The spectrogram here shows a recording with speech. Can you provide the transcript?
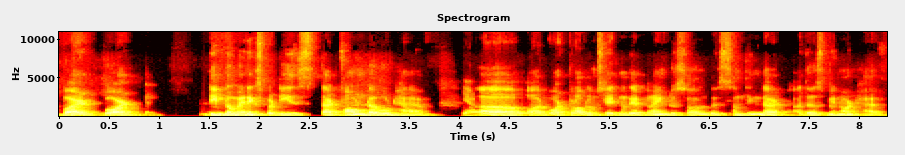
but what deep domain expertise that founder would have yeah. uh, or what problem statement they're trying to solve is something that others may not have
